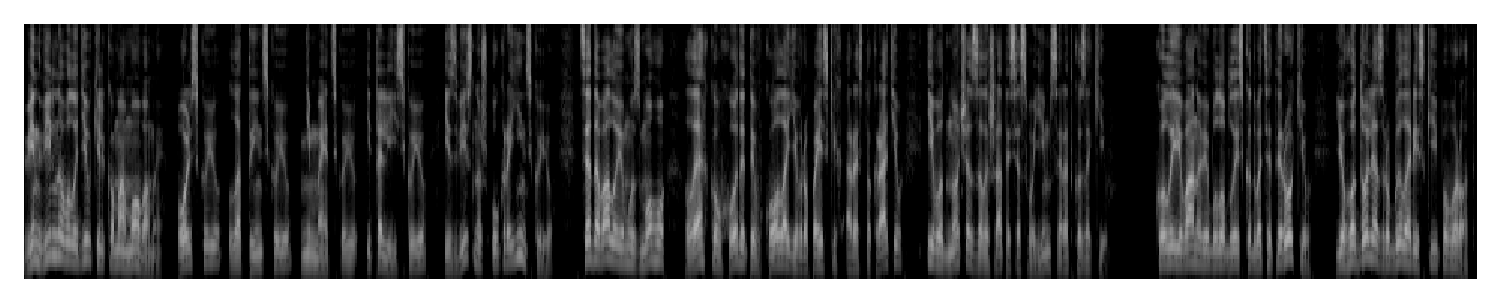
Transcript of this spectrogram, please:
Він вільно володів кількома мовами польською, латинською, німецькою, італійською і, звісно ж, українською. Це давало йому змогу легко входити в кола європейських аристократів і водночас залишатися своїм серед козаків. Коли Іванові було близько 20 років, його доля зробила різкий поворот.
